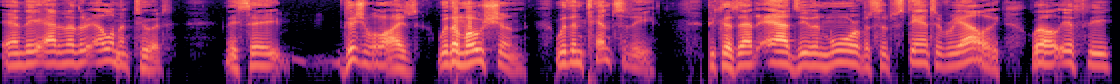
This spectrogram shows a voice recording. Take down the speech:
and they add another element to it. They say visualize with emotion, with intensity, because that adds even more of a substantive reality. Well, if the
